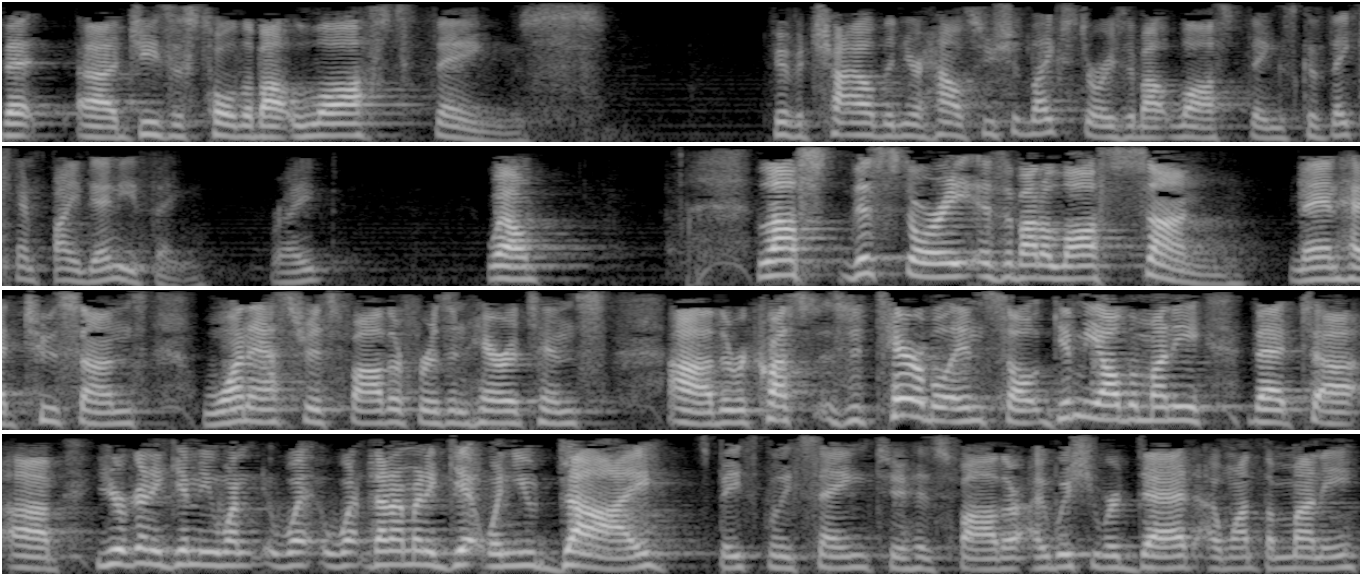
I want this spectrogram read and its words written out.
that uh, Jesus told about lost things. If you have a child in your house, you should like stories about lost things because they can't find anything, right? Well, lost, this story is about a lost son. Man had two sons. One asked his father for his inheritance. Uh, the request is a terrible insult. Give me all the money that uh, uh, you're going to give me when, when, when, that I'm going to get when you die. It's basically saying to his father, I wish you were dead. I want the money.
